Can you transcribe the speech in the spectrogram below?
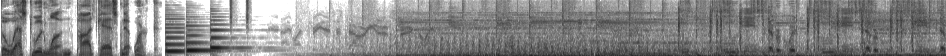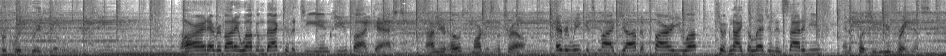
The Westwood One Podcast Network. Team Never Quit. Team Never Quit. Never Quit Radio. All right, everybody, welcome back to the TNQ podcast. I'm your host, Marcus Luttrell. Every week, it's my job to fire you up, to ignite the legend inside of you, and to push you to your greatness.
